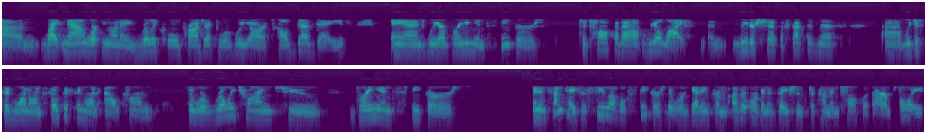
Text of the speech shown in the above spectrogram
Um, right now, working on a really cool project where we are, it's called Dev Days, and we are bringing in speakers to talk about real life and leadership, effectiveness. Uh, we just did one on focusing on outcomes. So we're really trying to bring in speakers and in some cases, C level speakers that we're getting from other organizations to come and talk with our employees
